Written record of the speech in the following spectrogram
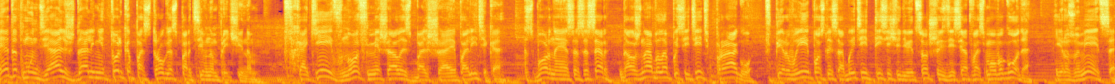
Этот мундиаль ждали не только по строго спортивным причинам. В хоккей вновь вмешалась большая политика. Сборная СССР должна была посетить Прагу впервые после событий 1968 года. И, разумеется,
